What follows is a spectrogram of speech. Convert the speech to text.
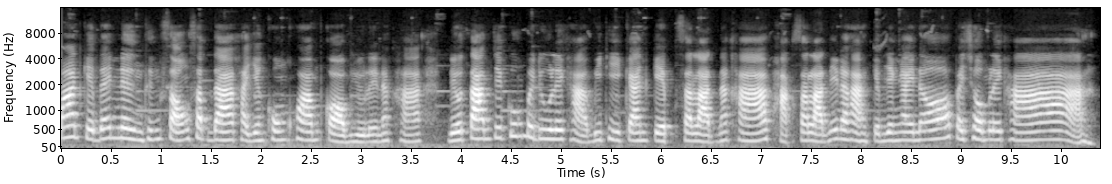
มารถเก็บได้ 1-2 สัปดาห์ค่ะ ยังคงความกรอบอยู่เลยนะคะ เดี๋ยวตามเจ๊กุ้งไปดูเลยค่ะ วิธีการเก็บสลัดนะคะ ผักสลัดนี่แหละค่ะ เก็บยังไงเนาะไปชมเลยค่ะ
